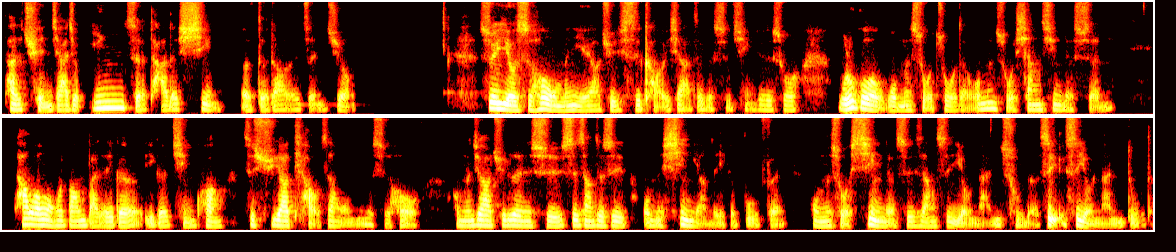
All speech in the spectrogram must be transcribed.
他的全家就因着他的信而得到了拯救。所以有时候我们也要去思考一下这个事情，就是说，如果我们所做的，我们所相信的神，他往往会把我们摆在一个一个情况是需要挑战我们的时候，我们就要去认识，事实上这是我们信仰的一个部分。我们所信的，事实上是有难处的，是是有难度的。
